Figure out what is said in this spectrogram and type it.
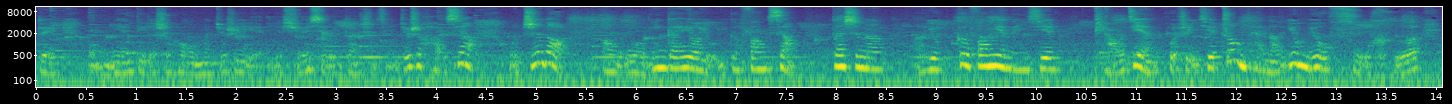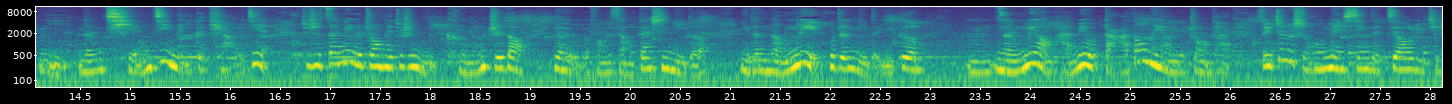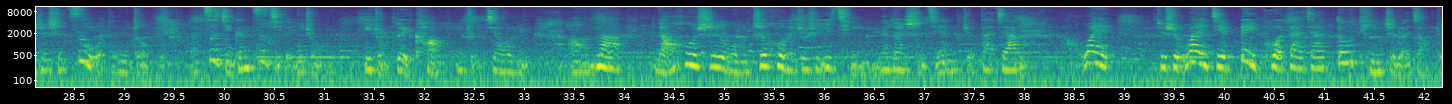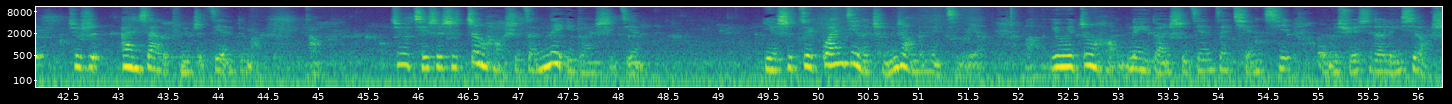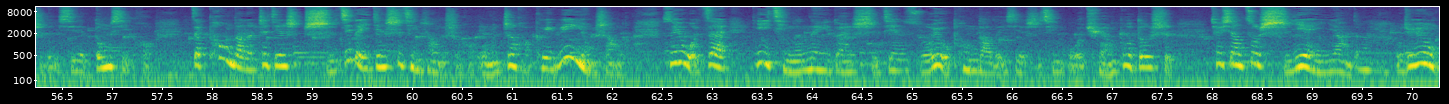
对我们年底的时候，我们就是也也学习了一段时间，就是好像我知道，嗯、我应该要有一个方向，但是呢，呃，有各方面的一些条件或者一些状态呢，又没有符合你能前进的一个条件。就是在那个状态，就是你可能知道要有个方向，但是你的你的能力或者你的一个嗯能量还没有达到那样一个状态，所以这个时候内心的焦虑其实是自我的那种自己跟自己的一种一种对抗，一种焦虑啊、那然后是我们之后的就是疫情那段时间，就大家外就是外界被迫大家都停止了脚步，就是按下了停止键，对吗？啊，就其实是正好是在那一段时间，也是最关键的成长的那几年啊，因为正好那一段时间在前期我们学习了林夕老师的一些东西以后，在碰到了这件事实际的一件事情上的时候，我们正好可以运用上了。所以我在疫情的那一段时间，所有碰到的一些事情，我全部都是就像做实验一样的，我就用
